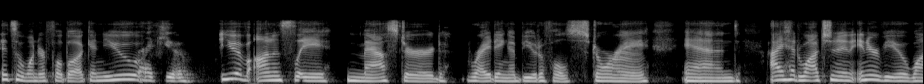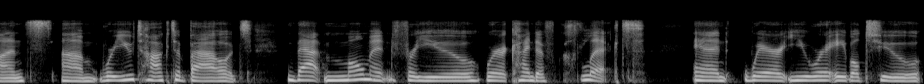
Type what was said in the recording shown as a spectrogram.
It's a wonderful book, and you thank you. You have honestly mastered writing a beautiful story. And I had watched in an interview once um, where you talked about that moment for you where it kind of clicked and where you were able to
